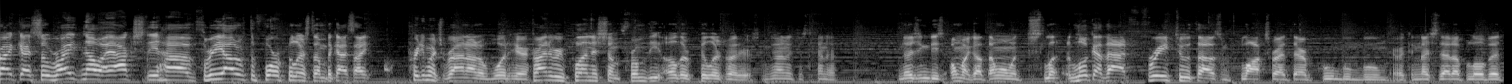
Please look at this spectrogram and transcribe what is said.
Right, guys, so right now I actually have three out of the four pillars done, but guys, I pretty much ran out of wood here. Trying to replenish them from the other pillars right here. So I'm of just kind of nudging these. Oh my god, that one went, look at that, free 2,000 blocks right there. Boom, boom, boom. Here, I can nudge that up a little bit.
